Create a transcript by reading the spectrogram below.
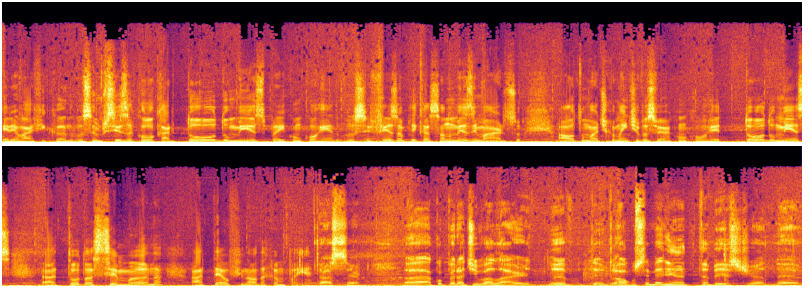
ele vai ficando. Você não precisa colocar todo mês para ir concorrendo. Você fez a aplicação no mês de março, automaticamente você vai concorrer todo mês, toda semana até o final da campanha. Tá certo. A cooperativa Lar é, tem algo semelhante também este ano, né?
